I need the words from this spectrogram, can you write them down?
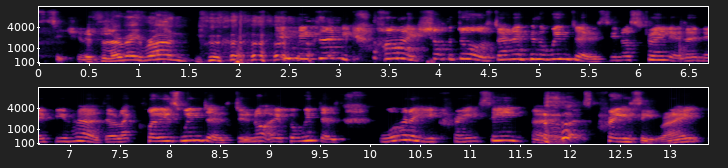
situation. It's everybody run. exactly. Hi, shut the doors. Don't open the windows. In Australia, I don't know if you heard, they're like close windows. Do not open windows. What are you crazy? No, that's crazy, right?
